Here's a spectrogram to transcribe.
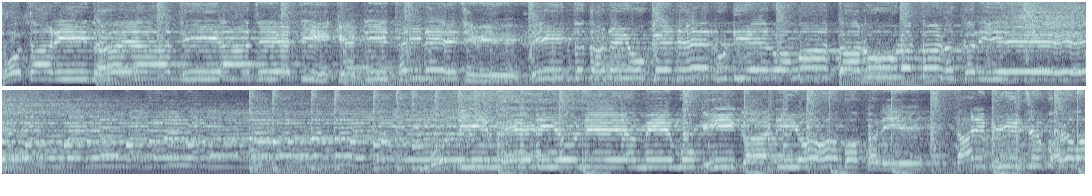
હો તારી દયાથી આજે એટી કેટી થઈને જીવીએ. રીત ધનયું કે ને રૂડીએ રોમાં તારું રટણ કરીએ. મોટી મેળીઓને અમે મૂકી ગાડીઓ ફરીએ તારી બીજ ભરવા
